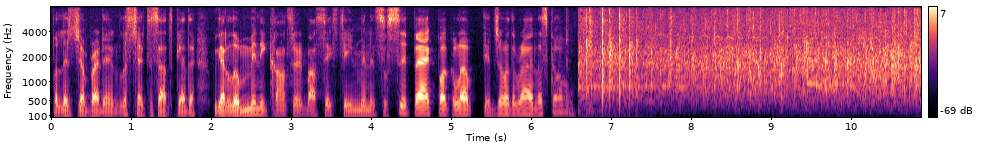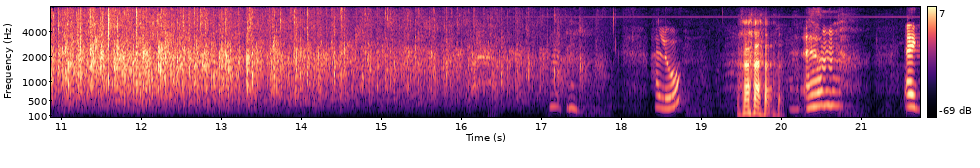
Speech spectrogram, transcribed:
But let's jump right in. Let's check this out together. We got a little mini concert, about 16 minutes. So sit back, buckle up, enjoy the ride. Let's go. Hallo. Em, jeg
